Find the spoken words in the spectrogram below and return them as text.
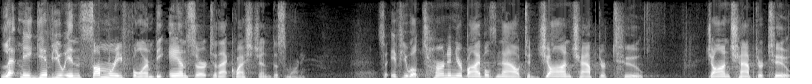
let me give you in summary form the answer to that question this morning. So if you will turn in your Bibles now to John chapter 2. John chapter 2.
